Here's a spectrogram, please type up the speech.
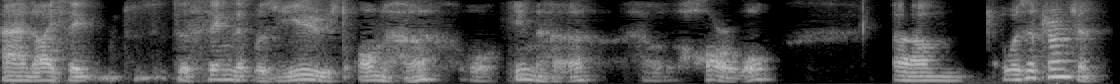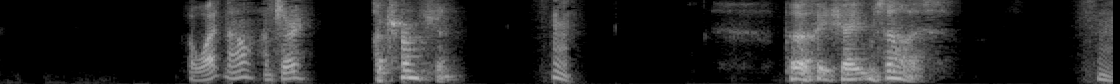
And I think the thing that was used on her or in her, how horrible, um, was a truncheon. a what now? I'm sorry. A truncheon. Hmm. Perfect shape and size. Hmm.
